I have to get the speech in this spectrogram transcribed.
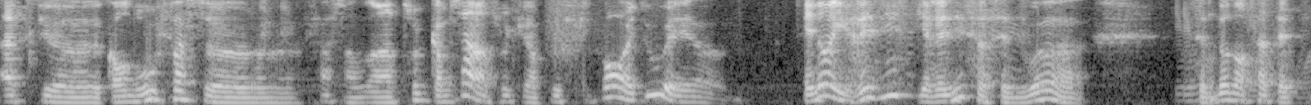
à ce que qu'Andrew fasse, euh, fasse un, un truc comme ça, un truc un peu flippant et tout. Et, euh, et non, il résiste, il résiste à cette voix, euh, cette voix dans sa tête.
